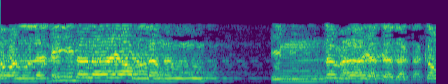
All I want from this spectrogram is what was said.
والذين لا يعلمون إنما يتذكر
